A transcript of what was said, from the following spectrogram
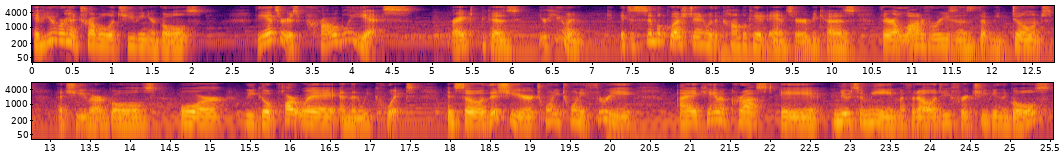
Have you ever had trouble achieving your goals? The answer is probably yes, right? Because you're human. It's a simple question with a complicated answer because there are a lot of reasons that we don't achieve our goals or we go part way and then we quit. And so this year, 2023, I came across a new to me methodology for achieving the goals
